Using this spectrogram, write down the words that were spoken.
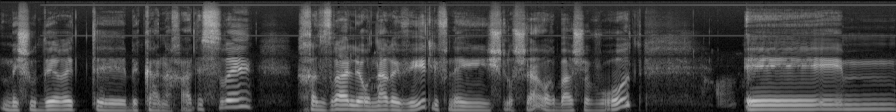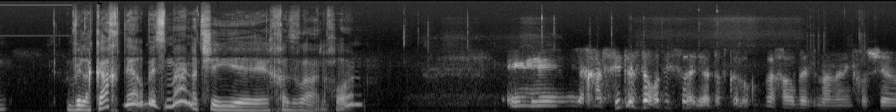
משודרת בכאן 11, חזרה לעונה רביעית לפני שלושה או ארבעה שבועות, ולקח די הרבה זמן עד שהיא חזרה, נכון? יחסית לסדרות ישראליות דווקא לא כל כך הרבה זמן, אני חושב,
